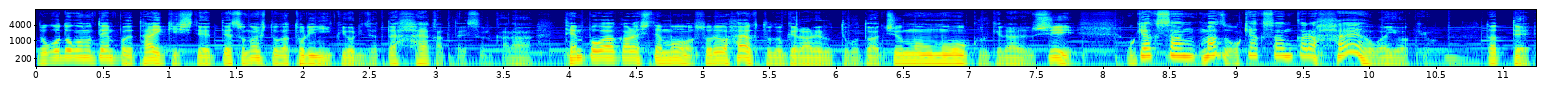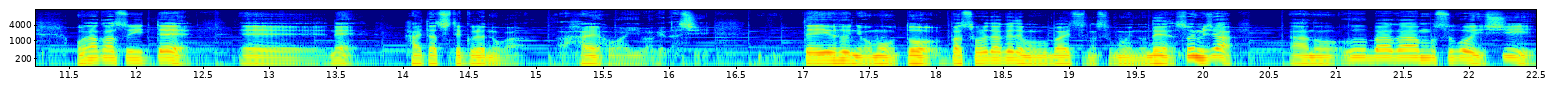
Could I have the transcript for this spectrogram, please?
どこどこの店舗で待機していてその人が取りに行くより絶対早かったりするから店舗側からしてもそれを早く届けられるってことは注文も多く受けられるしお客さんまずお客さんから早い方がいいわけよ。だってお腹空いて、えーね、配達してくれるのが早い方がいいわけだしっていうふうに思うとやっぱそれだけでもウーバーイーツのすごいのでそういう意味じゃあのウーバー側もすごいし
